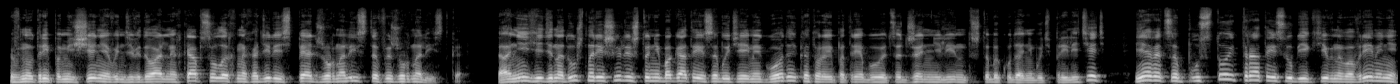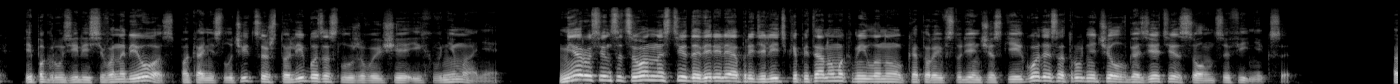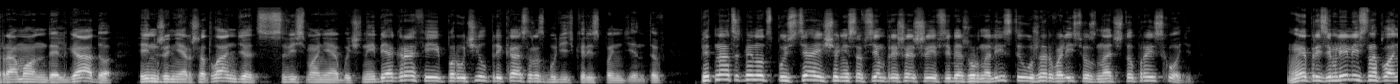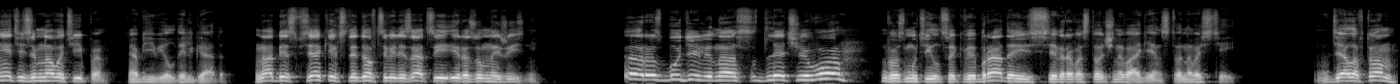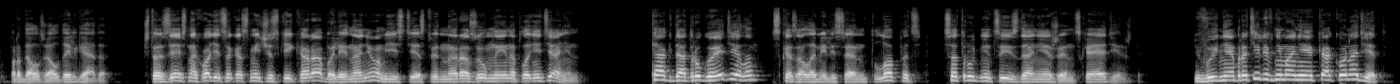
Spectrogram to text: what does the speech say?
Внутри помещения в индивидуальных капсулах находились пять журналистов и журналистка. Они единодушно решили, что небогатые событиями годы, которые потребуются Дженни Линд, чтобы куда-нибудь прилететь, явятся пустой тратой субъективного времени и погрузились в анабиоз, пока не случится что-либо заслуживающее их внимания. Меру сенсационности доверили определить капитану Макмиллану, который в студенческие годы сотрудничал в газете «Солнце Финикса». Рамон Дельгадо, инженер-шотландец с весьма необычной биографией, поручил приказ разбудить корреспондентов – 15 минут спустя еще не совсем пришедшие в себя журналисты уже рвались узнать, что происходит. «Мы приземлились на планете земного типа», — объявил Дельгадо, «но без всяких следов цивилизации и разумной жизни». «А разбудили нас для чего?» — возмутился Квебрада из Северо-Восточного агентства новостей. «Дело в том», — продолжал Дельгадо, «что здесь находится космический корабль, и на нем, естественно, разумный инопланетянин. «Тогда другое дело», — сказала Мелисент Лопец, сотрудница издания «Женская одежда». «Вы не обратили внимания, как он одет?»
